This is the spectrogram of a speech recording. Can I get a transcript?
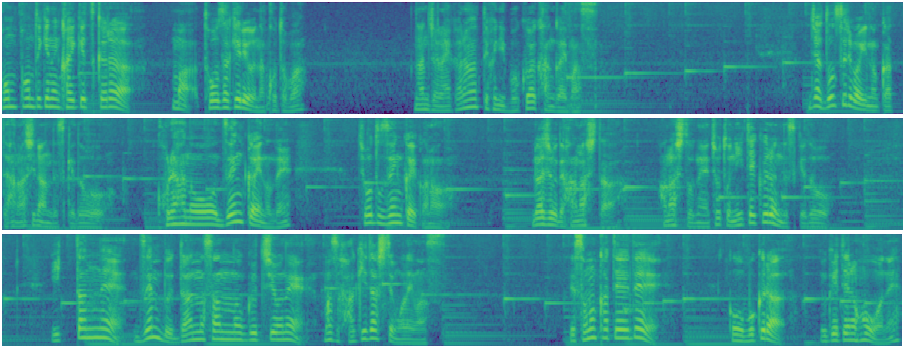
根本的な解決からまあ遠ざけるような言葉なんじゃないかなっていうふうに僕は考えます。じゃあどうすればいいのかって話なんですけどこれあの前回のねちょうど前回かなラジオで話した話とねちょっと似てくるんですけど一旦ね全部旦那さんの愚痴をねまず吐き出してもらいます。でその過程でこう僕ら受け手の方はね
